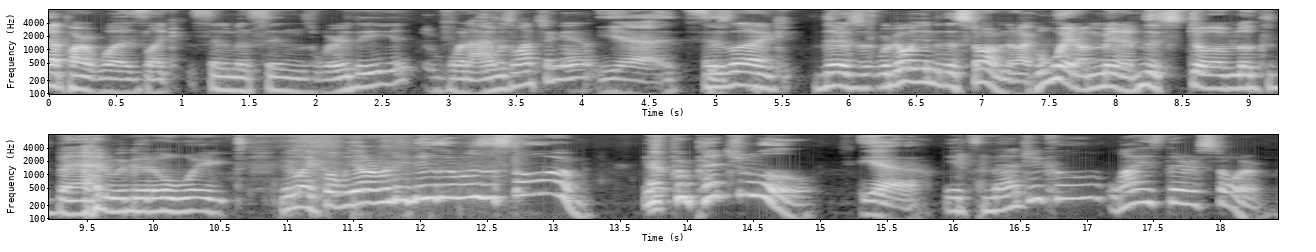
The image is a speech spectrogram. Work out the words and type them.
That part was like CinemaSins worthy when I was watching it. yeah it's It was like, there's we're going into the storm, and they're like, wait a minute, this storm looks bad. We're gonna wait. You're like, but we already knew there was a storm. It's perpetual. yeah It's magical. Why is there a storm?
